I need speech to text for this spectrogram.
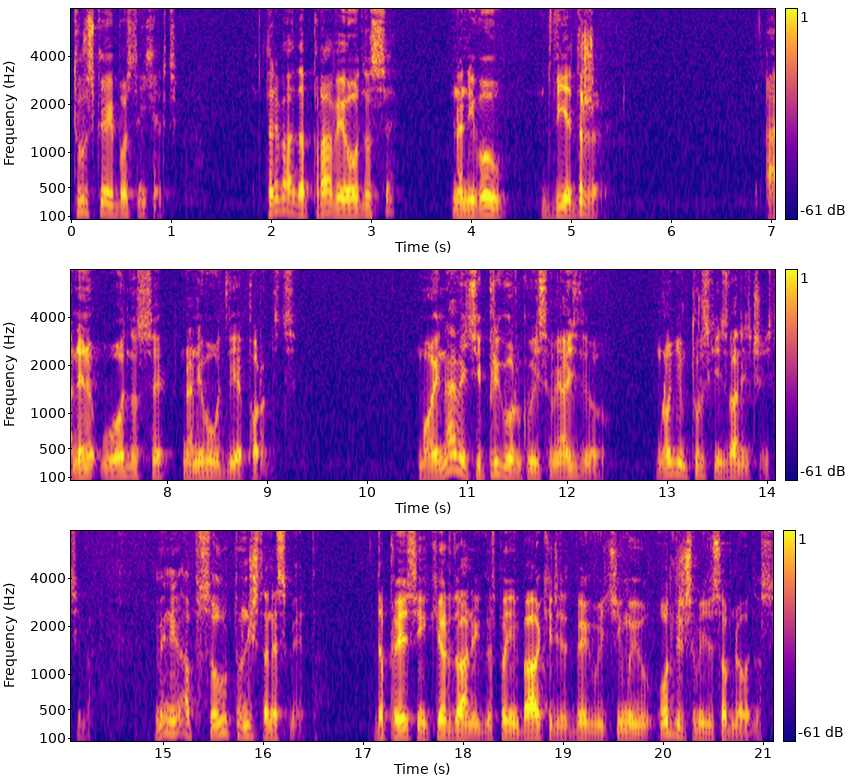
Turska i Bosna i Hercegovina treba da prave odnose na nivou dvije države, a ne u odnose na nivou dvije porodice. Moj najveći prigovor koji sam ja izdio mnogim turskim zvaničnicima, meni apsolutno ništa ne smeta da predsjednik Erdogan i gospodin Bakir i Zedbegović imaju odlične međusobne odnose.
